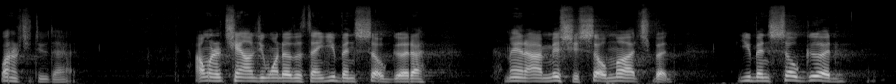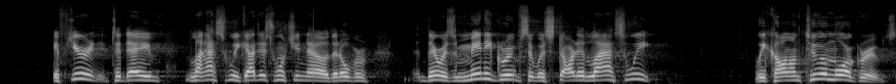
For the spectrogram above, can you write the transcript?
Why don't you do that? I want to challenge you one other thing. You've been so good. I, man, I miss you so much, but you've been so good. If you're today, last week, I just want you to know that over there was many groups that was started last week. We call them two or more groups.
